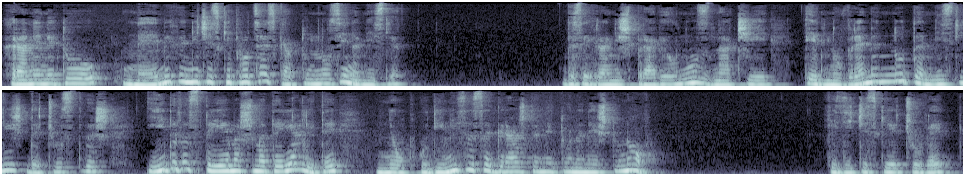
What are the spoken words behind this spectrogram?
Храненето не е механически процес, както мнозина мислят. Да се храниш правилно, значи едновременно да мислиш, да чувстваш и да възприемаш материалите, необходими за съграждането на нещо ново. Физическият човек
